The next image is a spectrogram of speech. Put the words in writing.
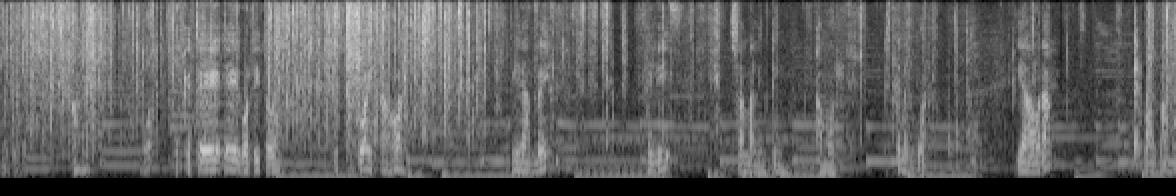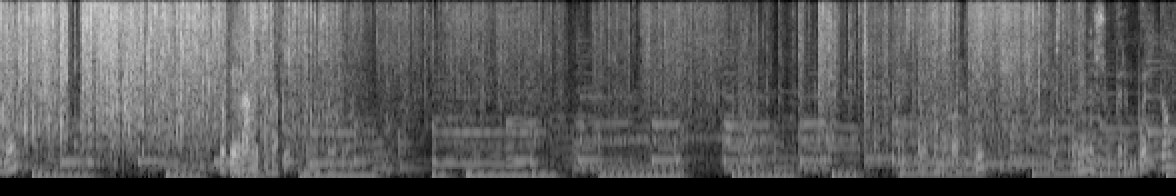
No puedo. Ay, porque este eh, gotito, ¿eh? Este guay ahora. Mirad, ¿veis? Feliz San Valentín, amor. Este me lo guardo. Y ahora, vamos a ver lo que era viene súper envuelto.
